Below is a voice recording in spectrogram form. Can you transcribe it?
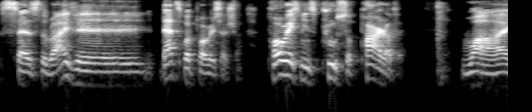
says the Ravid. That's what Parish Hashma. Parish means prusa, part of it. Why?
